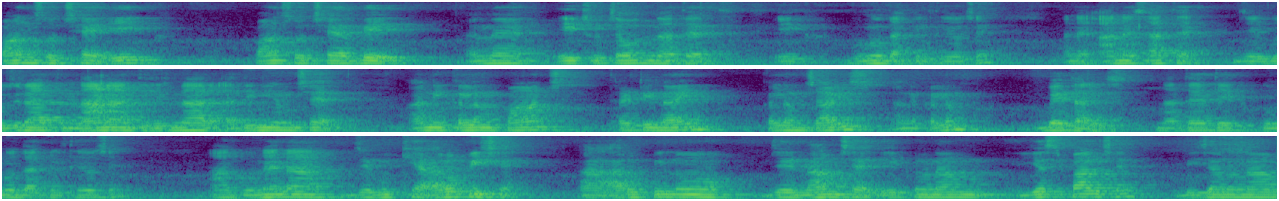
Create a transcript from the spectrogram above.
પાંચસો છ એક પાંચસો છ બે અને એકસો ચૌદના તહેત એક ગુનો દાખલ થયો છે. અને આને સાથે જે ગુજરાત નાણાં ધીરનાર અધિનિયમ છે, આની કલમ પાંચ, થર્ટી નાઇન, કલમ ચાલીસ અને કલમ બેતાલીસના તહેત એક ગુનો દાખલ થયો છે. આ ગુનેના જે મુખ્ય આરોપી છે, આ આરોપીનો જે નામ છે, એકનું નામ યશપાલ છે, બીજાનું નામ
